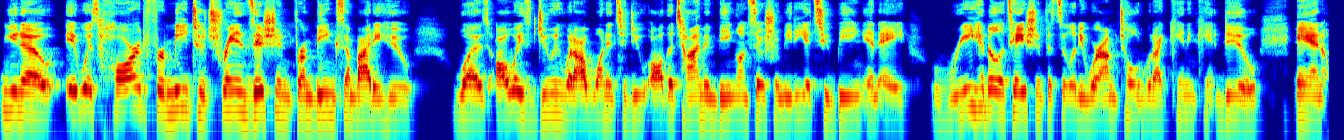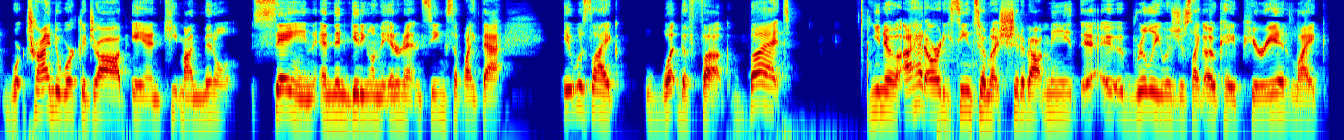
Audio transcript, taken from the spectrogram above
you know, it was hard for me to transition from being somebody who was always doing what I wanted to do all the time and being on social media to being in a rehabilitation facility where I'm told what I can and can't do and trying to work a job and keep my mental sane and then getting on the internet and seeing stuff like that. It was like, what the fuck? But you know, I had already seen so much shit about me. It really was just like, okay, period. Like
